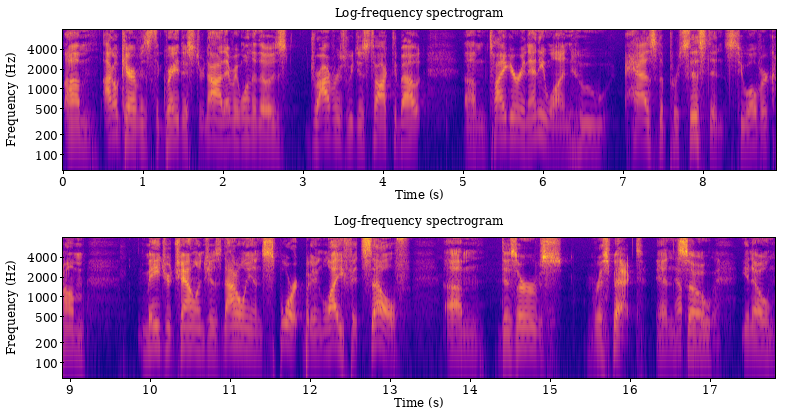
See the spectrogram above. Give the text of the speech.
Um, I don't care if it's the greatest or not. Every one of those drivers we just talked about, um, Tiger and anyone who has the persistence to overcome major challenges, not only in sport but in life itself, um, deserves mm-hmm. respect. And Absolutely. so, you know,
